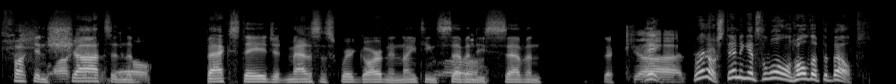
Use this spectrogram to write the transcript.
fucking, Fucking shots in the backstage at Madison Square Garden in 1977. The, hey, Bruno, stand against the wall and hold up the belt.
